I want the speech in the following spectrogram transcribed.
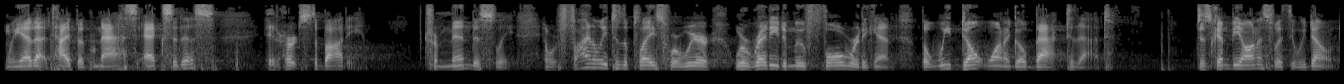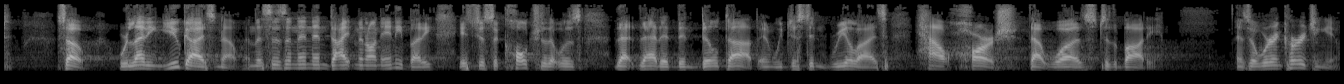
When we have that type of mass exodus, it hurts the body tremendously. And we're finally to the place where we're, we're ready to move forward again. But we don't want to go back to that. Just going to be honest with you, we don't. So, we're letting you guys know. And this isn't an indictment on anybody. It's just a culture that was that that had been built up and we just didn't realize how harsh that was to the body. And so we're encouraging you.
